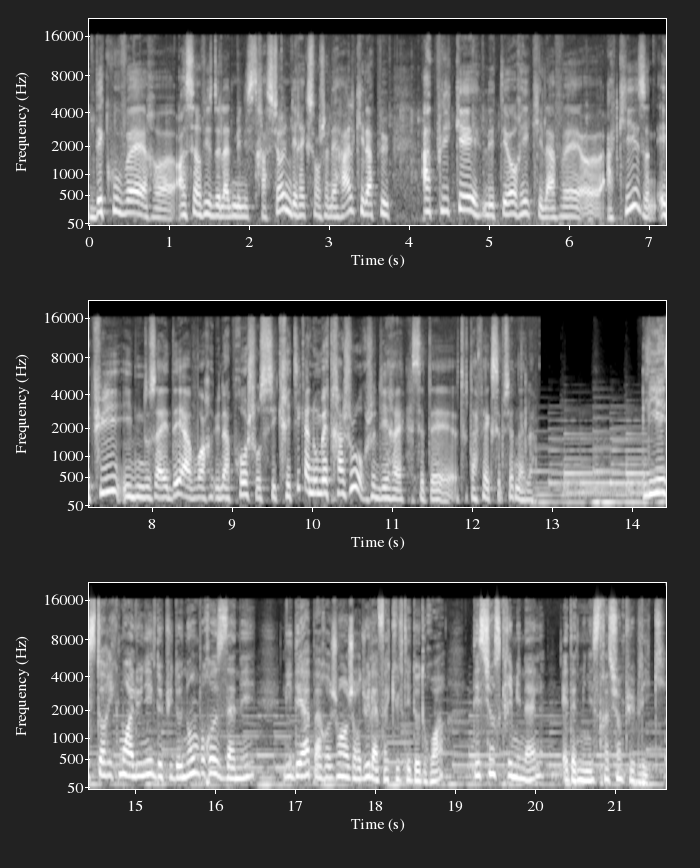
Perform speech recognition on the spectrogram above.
découvert un service de l'administration, une direction générale qu'il a pu appliquer les théories qu'il avait euh, acquises. Et puis, il nous a aidé à avoir une approche aussi critique, à nous mettre à jour, je dirais. C'était tout à fait exceptionnel. Lié historiquement à l'UNIL depuis de nombreuses années, l'IDEAP a rejoint aujourd'hui la faculté de droit, des sciences criminelles et d'administration publique.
